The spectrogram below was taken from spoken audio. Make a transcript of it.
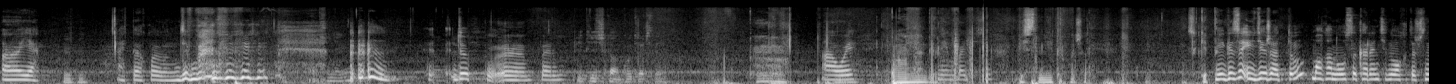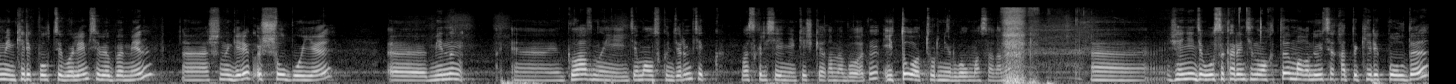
Ә, иә. Айтпай ақ қой оны деп жоқ бәрібір. Петличканы көтерсе а ой. Бағана бері мен естілмей тұрған шығар негізі үйде жаттым. Маған осы карантин уақыты шынымен керек болды деп ойлаймын. Себебі мен ә, шыны керек үш жыл бойы ә, менің ә, главный демалыс күндерім тек воскресенье кешке ғана болатын. И то турнир болмаса ғана. Ә, және де осы карантин уақыты маған өте қатты керек болды.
